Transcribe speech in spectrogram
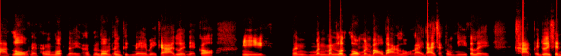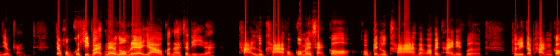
ลาดโลกเนี่ยทั้งหมดเลยทั้งรวมทั้งถึงในอเมริกาด้วยเนี่ยก็มีมันมันมันลดลงมันเบาบางลงรายได้จากตรงนี้ก็เลยขาดไปด้วยเช่นเดียวกัน แต่ผมก็คิดว่าแนวโน้มระยะยาวก็น่าจะดีนะ ฐานลูกค้าของ Goldman Sachs ก็ก็เป็นลูกค้าแบบว่าเป็น high net worth ผลิตภัณฑ์ก็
